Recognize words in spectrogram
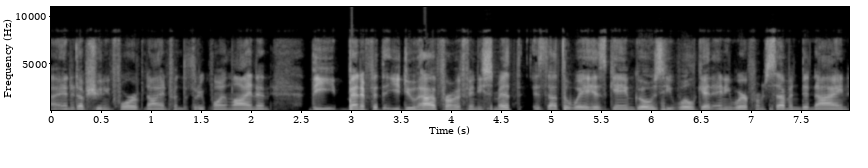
Uh, ended up shooting four of nine from the three point line, and the benefit that you do have from Finney Smith is that the way his game goes, he will get anywhere from seven to nine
